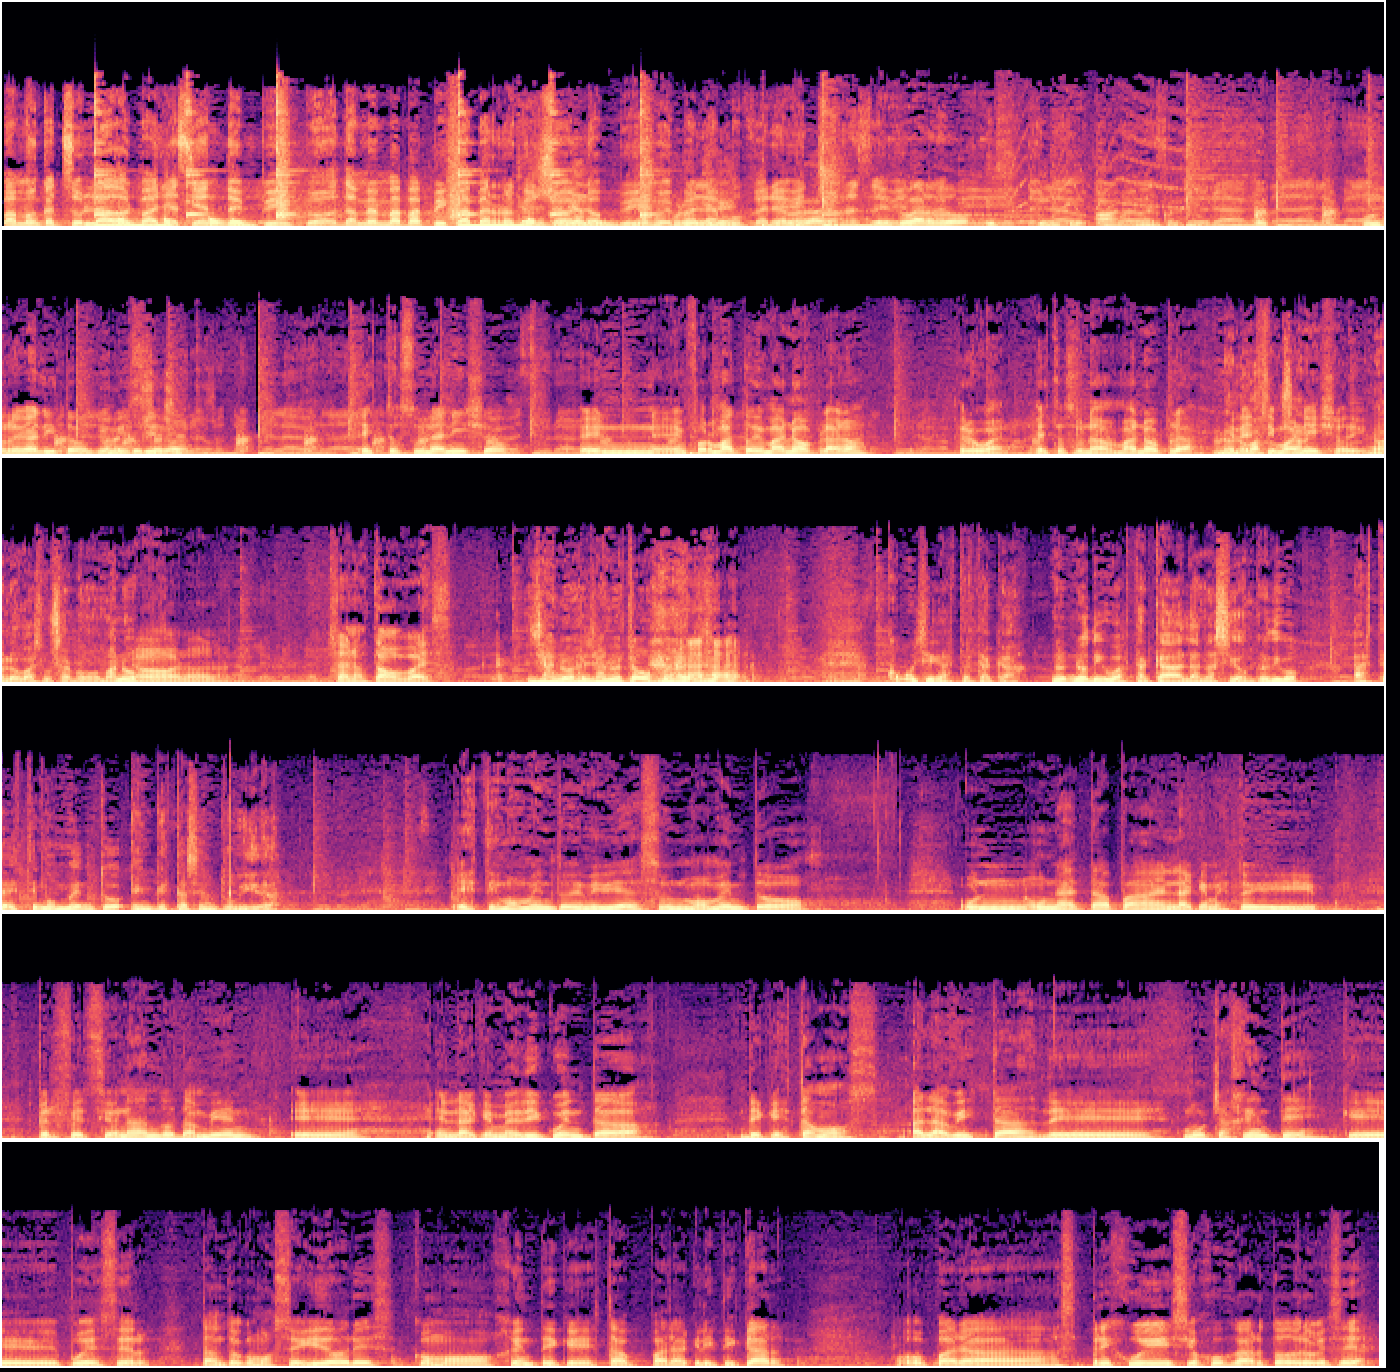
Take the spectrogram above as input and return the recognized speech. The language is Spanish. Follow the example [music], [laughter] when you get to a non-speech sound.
Vamos encapsulados al pari a ciento y pico. Dame más pa' pica, perro, que yo lo pico. Y por pa' venir, las eh. mujeres, La verdad, Eduardo, es increíble. Ah, miércoles. Un regalito que ¿Para me hicieron. esto? Esto es un anillo en, en formato de manopla, ¿no? Pero bueno, esto es una manopla No que lo le vas a decimos usar, anillo, digo. No lo vas a usar como mano. no, no, no, no. Ya no estamos para eso. Ya no, ya no estamos para eso. [laughs] ¿Cómo llegaste hasta acá? No, no digo hasta acá a la nación, pero digo hasta este momento en que estás en tu vida. Este momento de mi vida es un momento, un- una etapa en la que me estoy perfeccionando también, eh, en la que me di cuenta de que estamos a la vista de mucha gente que puede ser tanto como seguidores, como gente que está para criticar o para prejuicios, juzgar todo lo que sea.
